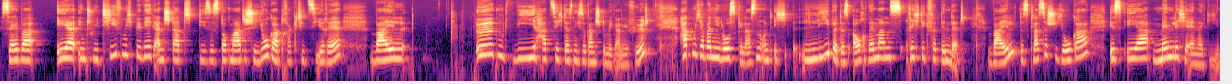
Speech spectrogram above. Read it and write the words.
selber eher intuitiv mich bewege, anstatt dieses dogmatische Yoga praktiziere, weil irgendwie hat sich das nicht so ganz stimmig angefühlt. Hat mich aber nie losgelassen und ich liebe das auch, wenn man es richtig verbindet, weil das klassische Yoga ist eher männliche Energie.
